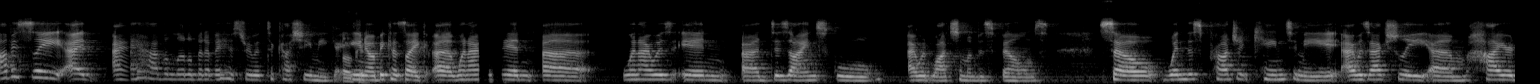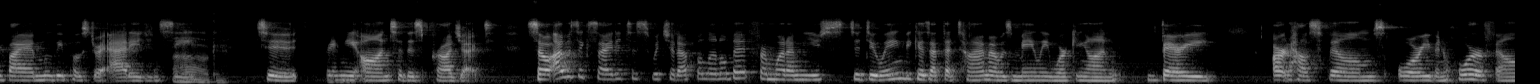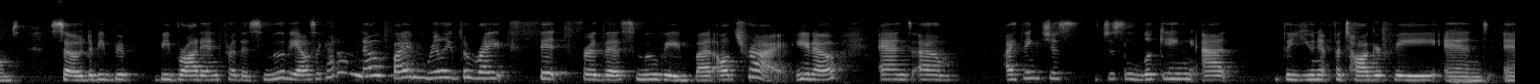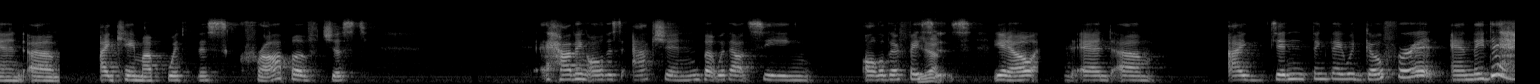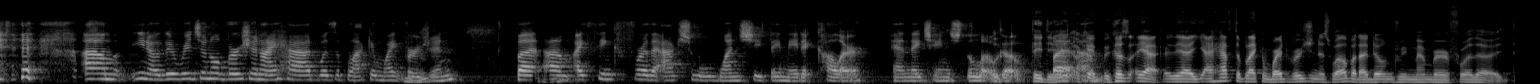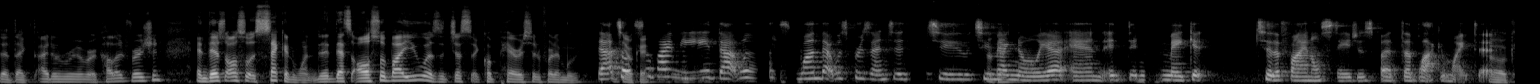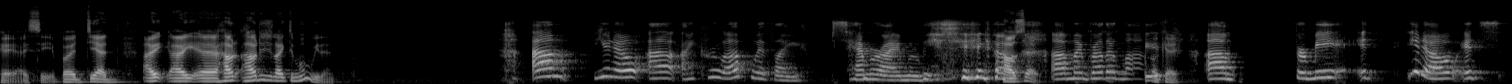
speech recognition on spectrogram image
obviously i i have a little bit of a history with takashi miike okay. you know because like uh, when i was in uh, when i was in uh, design school i would watch some of his films so when this project came to me, I was actually um, hired by a movie poster ad agency ah, okay. to bring me on to this project. So I was excited to switch it up a little bit from what I'm used to doing because at that time I was mainly working on very art house films or even horror films. So to be be brought in for this movie, I was like, I don't know if I'm really the right fit for this movie, but I'll try, you know? And um, I think just just looking at the unit photography and and um, I came up with this crop of just having all this action, but without seeing all of their faces, you know? And, and um, I didn't think they would go for it, and they did. um, you know, the original version I had was a black and white Mhm. version, but um, I think for the actual one sheet, they made it color and they changed the Oh, logo. They did But, okay um, because yeah yeah I have the black and white version as well, but I don't remember for the, the like I don't remember a colored version. And there's also a second one that's also by you. Or is it just a comparison for the movie? That's Okay. also by me. That was one that was presented to to Okay. Magnolia, and it didn't make it to the final stages, but the black and white did. Okay, I see. But yeah, I I uh, how how did you like the movie then? Um, you know, uh, I grew up with like samurai movies. You know, How's that? Uh, my brother loved. these. Okay. Um, for me, it you know, it's.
